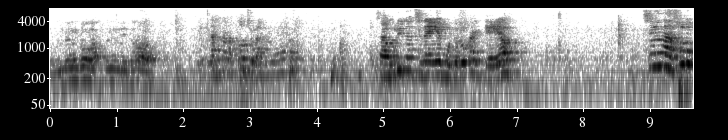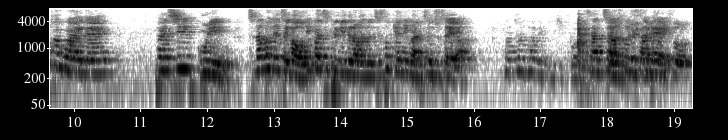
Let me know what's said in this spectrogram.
없는 거 같습니다. 예빈아 하나만 떠줘라. 자, 우리는 진행해 보도록 할게요. 채은아, 소독하고 와야 돼. 89일. 지난번에 제가 어디까지 필기 들어갔는지 석현이 가르쳐 주세요. 4,420번. 4,400. 있어.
